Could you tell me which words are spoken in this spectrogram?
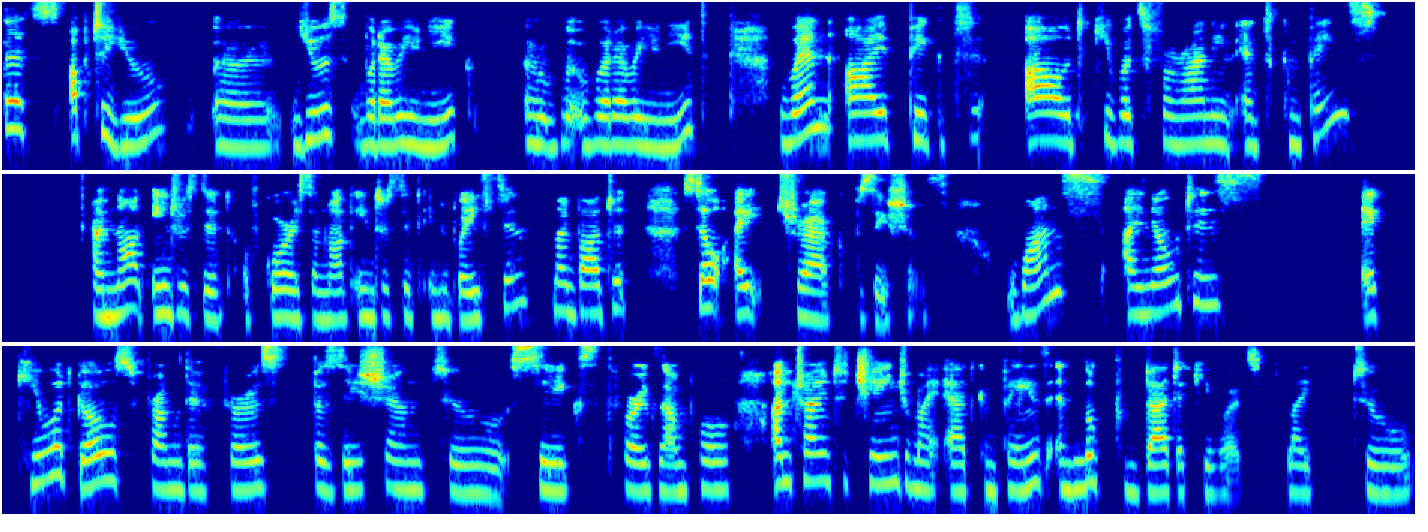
that's up to you. Uh, use whatever you need. Uh, whatever you need. When I picked out keywords for running ad campaigns, I'm not interested, of course, I'm not interested in wasting my budget. So I track positions. Once I notice a keyword goes from the first position to sixth, for example, I'm trying to change my ad campaigns and look for better keywords, like to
